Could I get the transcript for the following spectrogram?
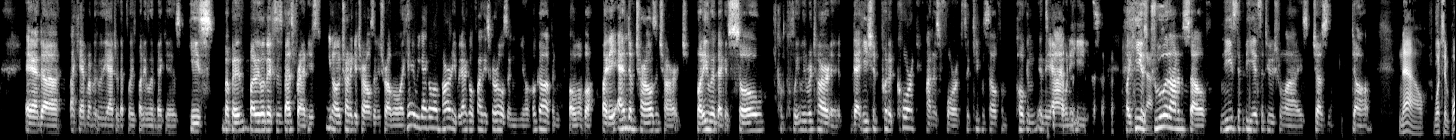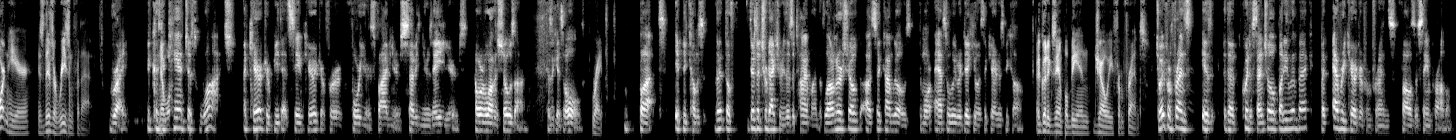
And uh, I can't remember who the actor that plays Buddy Lembeck is. He's but Buddy Lembeck's his best friend. He's you know trying to get Charles into trouble. Like, hey, we gotta go on a party. We gotta go find these girls and you know hook up and blah blah blah. By the end of Charles in Charge, Buddy Lembeck is so completely retarded that he should put a cork on his fork to keep himself from poking in the eye when he eats. Like he is Yeah. drooling on himself. Needs to be institutionalized. Just dumb. Now, what's important here is there's a reason for that. Right. because No, you can't just watch a character be that same character for four years, five years, seven years, eight years, however long the show's on, because it gets old. Right. But it becomes the, the there's a trajectory, there's a timeline. The longer a show uh, sitcom goes, the more absolutely ridiculous the characters become. A good example being Joey from Friends. Joey from Friends is the quintessential Buddy Lembeck, but every character from Friends follows the same problem.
